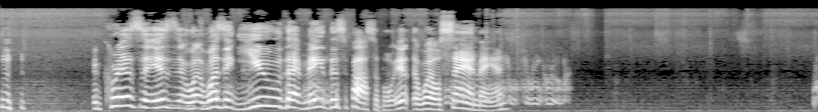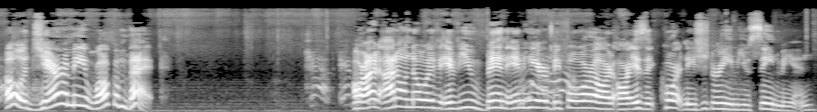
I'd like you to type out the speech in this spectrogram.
Chris, is was it you that made this possible? It well, Sandman. Oh, Jeremy, welcome back. All right, I don't know if, if you've been in here before or or is it Courtney's stream you've seen me in.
